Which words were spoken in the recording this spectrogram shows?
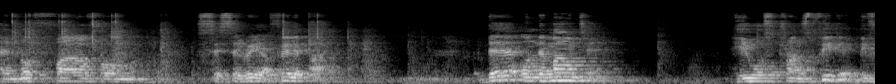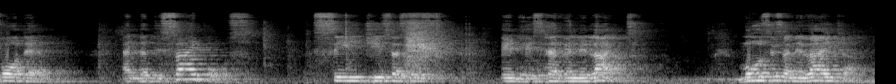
and not far from Caesarea Philippi. There on the mountain, he was transfigured before them, and the disciples see Jesus in his heavenly light. Moses and Elijah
